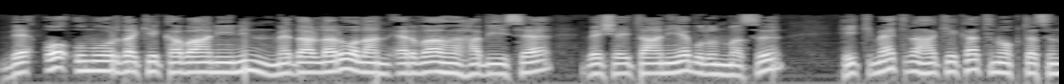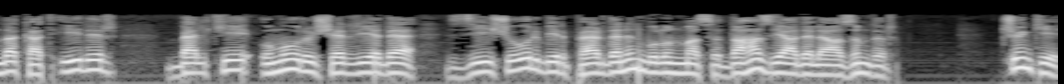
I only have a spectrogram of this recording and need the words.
ve o umurdaki kavaninin medarları olan ervah-ı habise ve şeytaniye bulunması, hikmet ve hakikat noktasında kat'idir, belki umuru şerriyede zişur bir perdenin bulunması daha ziyade lazımdır. Çünkü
